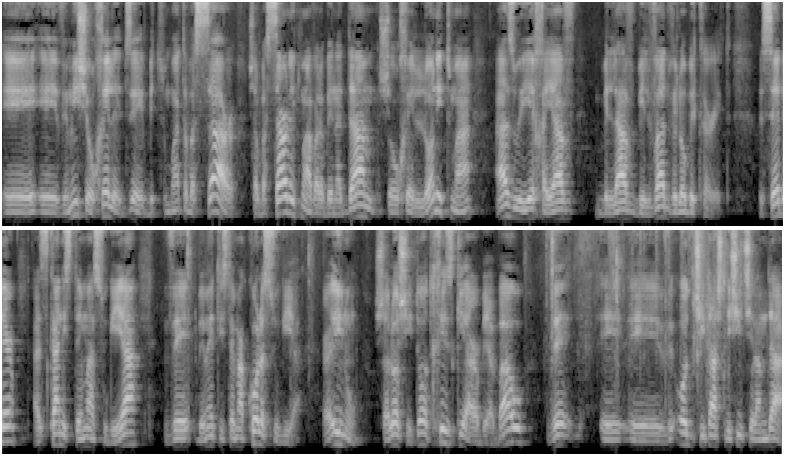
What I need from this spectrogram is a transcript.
אה, אה, ומי שאוכל את זה בטומאת הבשר, שהבשר נטמע אבל הבן אדם שאוכל לא נטמע, אז הוא יהיה חייב בלאו בלבד ולא בכרת. בסדר? אז כאן הסתיימה הסוגיה, ובאמת הסתיימה כל הסוגיה. ראינו שלוש שיטות, חזקיה רבי אבאו, ו, אה, אה, ועוד שיטה שלישית שלמדה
